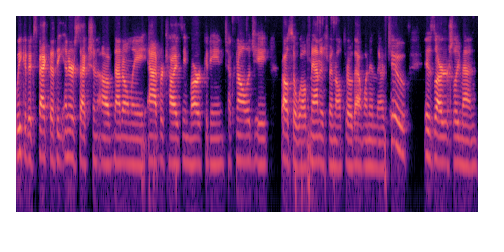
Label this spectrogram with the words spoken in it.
we could expect that the intersection of not only advertising, marketing, technology, but also wealth management, I'll throw that one in there too, is largely men.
